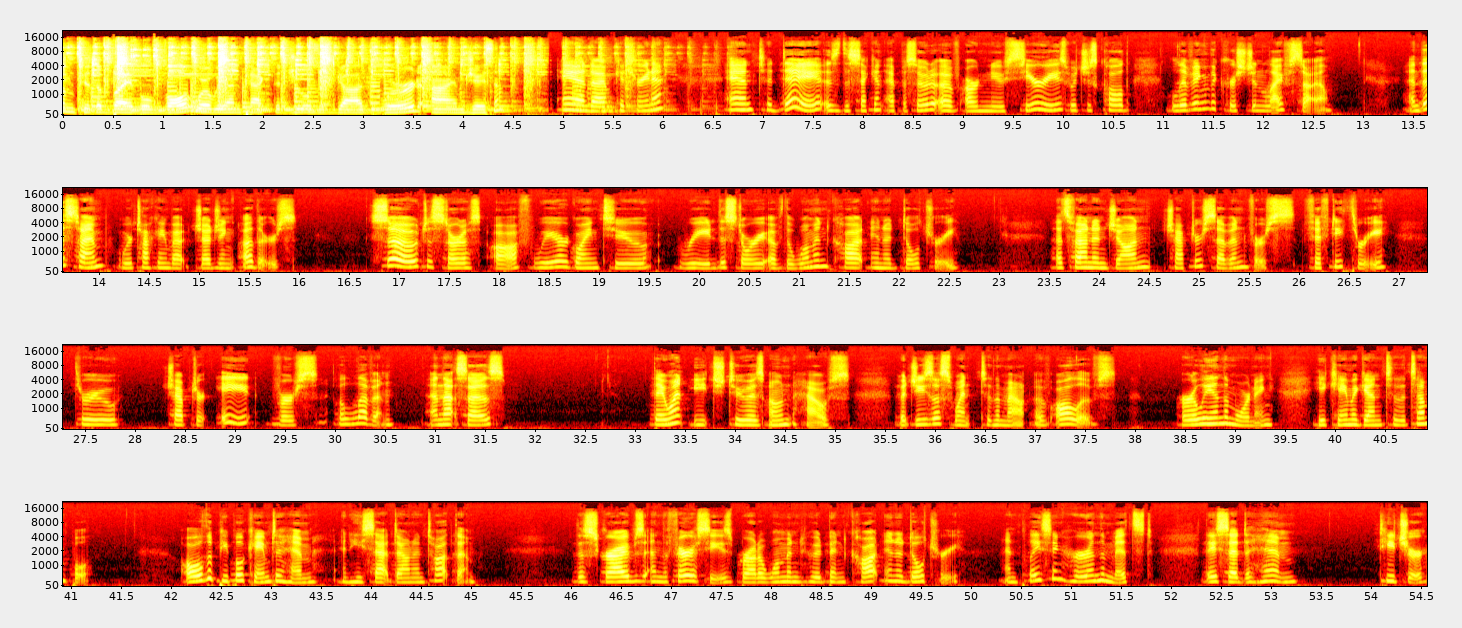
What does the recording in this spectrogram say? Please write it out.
Welcome to the Bible Vault, where we unpack the jewels of God's Word. I'm Jason. And I'm Katrina. And today is the second episode of our new series, which is called Living the Christian Lifestyle. And this time, we're talking about judging others. So, to start us off, we are going to read the story of the woman caught in adultery. That's found in John chapter 7, verse 53 through chapter 8, verse 11. And that says, They went each to his own house, but Jesus went to the Mount of Olives. Early in the morning, he came again to the temple. All the people came to him, and he sat down and taught them. The scribes and the Pharisees brought a woman who had been caught in adultery, and placing her in the midst, they said to him, Teacher,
